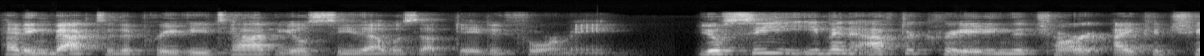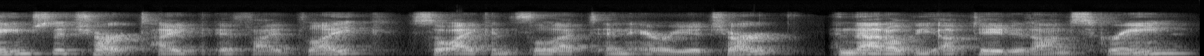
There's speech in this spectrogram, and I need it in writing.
Heading back to the preview tab, you'll see that was updated for me. You'll see even after creating the chart, I could change the chart type if I'd like. So I can select an area chart and that'll be updated on screen.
